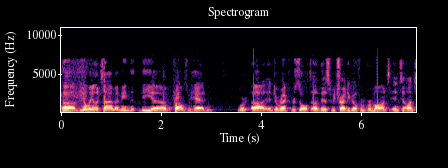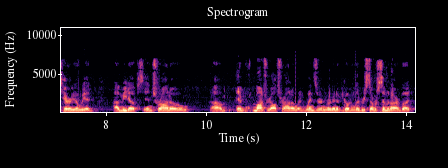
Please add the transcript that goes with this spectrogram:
Uh, the only other time, I mean, the, the uh, problems we had were uh, in direct result of this. We tried to go from Vermont into Ontario. We had uh, meetups in Toronto, um, in Montreal, Toronto, and Windsor, and we are going to go to Liberty Summer Seminar, but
